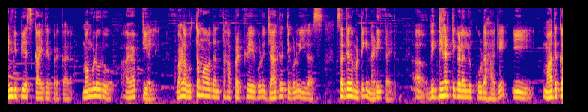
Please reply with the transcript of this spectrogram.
ಎನ್ ಡಿ ಪಿ ಎಸ್ ಕಾಯ್ದೆ ಪ್ರಕಾರ ಮಂಗಳೂರು ವ್ಯಾಪ್ತಿಯಲ್ಲಿ ಬಹಳ ಉತ್ತಮವಾದಂತಹ ಪ್ರಕ್ರಿಯೆಗಳು, ಜಾಗೃತಿಗಳು ಈಗ ಸದ್ಯದ ಮಟ್ಟಿಗೆ ನಡೀತಾ ಇದೆ. ವಿದ್ಯಾರ್ಥಿಗಳಲ್ಲೂ ಕೂಡ ಹಾಗೆ ಈ ಮಾದಕ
